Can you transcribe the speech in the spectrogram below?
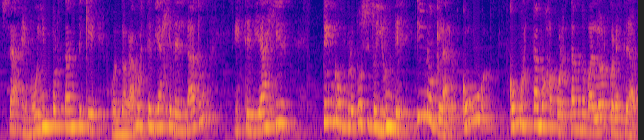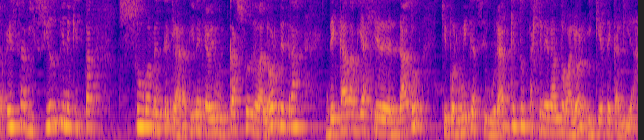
O sea, es muy importante que cuando hagamos este viaje del dato, este viaje tenga un propósito y un destino claro. ¿Cómo, cómo estamos aportando valor con este dato? Esa visión tiene que estar sumamente clara. Tiene que haber un caso de valor detrás de cada viaje del dato que permite asegurar que esto está generando valor y que es de calidad.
